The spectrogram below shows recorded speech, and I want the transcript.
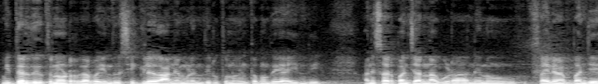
మీ ఇద్దరు తిరుగుతూనే ఉంటారు కదా ఎందుకు సిగ్గులేదు ఆయన ఎమ్మడి తిరుగుతున్నావు? ఇంతకుముందే అయింది అని సర్పంచ్ అన్నా కూడా నేను సైలెంట్ బంద్ చే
